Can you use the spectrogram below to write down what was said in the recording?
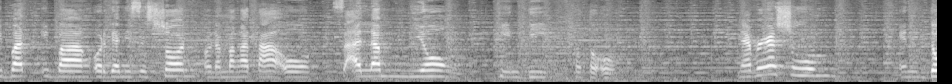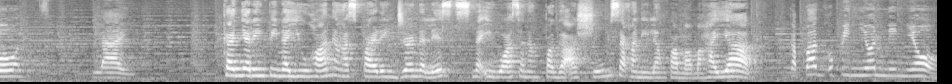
iba't ibang organisasyon o ng mga tao sa alam niyong hindi totoo. Never assume and don't lie. Kanya ring pinayuhan ang aspiring journalists na iwasan ang pag-a-assume sa kanilang pamamahayag. Kapag opinion ninyo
